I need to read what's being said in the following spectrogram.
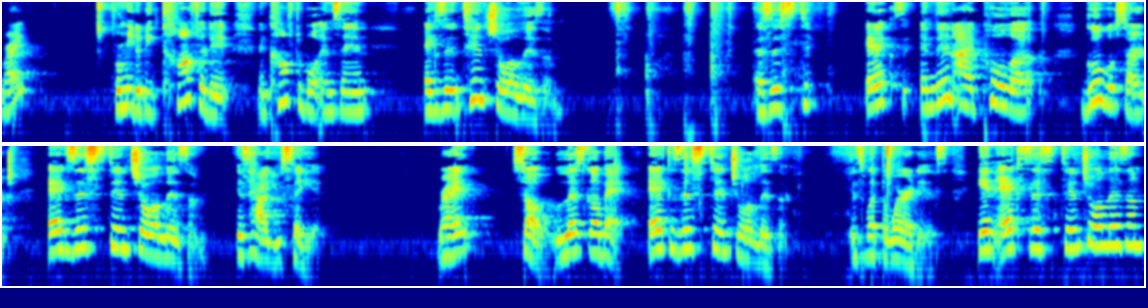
right? For me to be confident and comfortable in saying existentialism. Exist, ex, and then I pull up Google search existentialism is how you say it. Right? So let's go back. Existentialism is what the word is. In existentialism,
